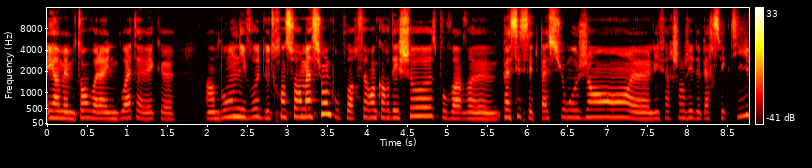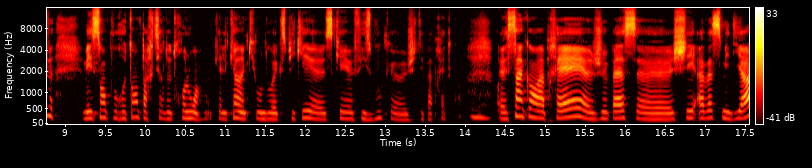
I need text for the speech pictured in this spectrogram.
et en même temps, voilà, une boîte avec un bon niveau de transformation pour pouvoir faire encore des choses, pour pouvoir euh, passer cette passion aux gens, euh, les faire changer de perspective, mais sans pour autant partir de trop loin. Quelqu'un à qui on doit expliquer euh, ce qu'est Facebook, j'étais pas prête. Quoi. Mm. cinq ans après, je passe chez Avas Media,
